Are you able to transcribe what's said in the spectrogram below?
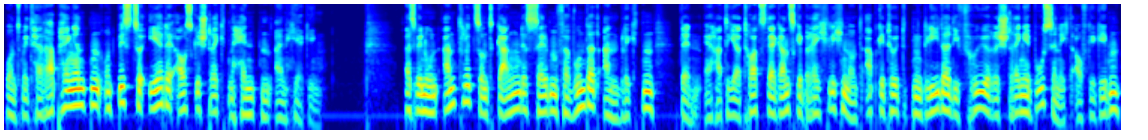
und mit herabhängenden und bis zur Erde ausgestreckten Händen einherging. Als wir nun Antlitz und Gang desselben verwundert anblickten, denn er hatte ja trotz der ganz gebrechlichen und abgetöteten Glieder die frühere strenge Buße nicht aufgegeben,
